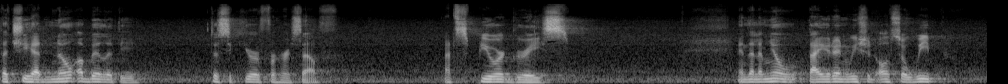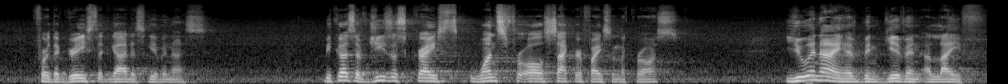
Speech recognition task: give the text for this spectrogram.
that she had no ability to secure for herself. That's pure grace. And alam nyo, tayo rin, we should also weep for the grace that God has given us. Because of Jesus Christ's once for all sacrifice on the cross, you and I have been given a life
